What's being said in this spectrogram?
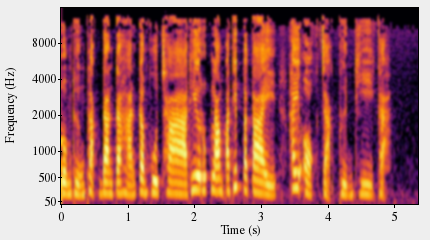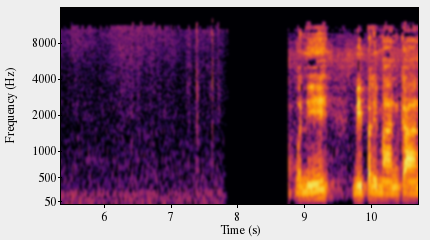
รวมถึงผลักดันทหารกัมพูชาที่รุกล้ำอธิปไตยให้ออกจากพื้นที่ค่ะ วันนี้มีปริมาณการ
